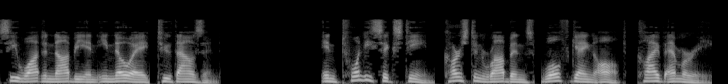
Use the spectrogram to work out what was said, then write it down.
see Watanabe and Inoue 2000. In 2016, Carsten Robens, Wolfgang Alt, Clive Emary,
